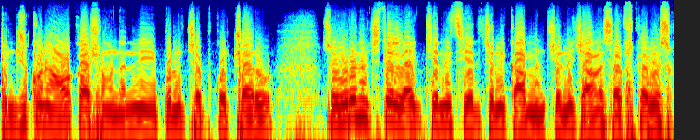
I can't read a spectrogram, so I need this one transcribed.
పుంజుకునే అవకాశం ఉందని నిపుణులు చెప్పుకొచ్చారు. సో వీడియో నచ్చితే లైక్ చేయండి షేర్ చేయండి కామెంట్ చేయండి ఛానల్ సబ్స్క్రైబ్ చేసుకోండి.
